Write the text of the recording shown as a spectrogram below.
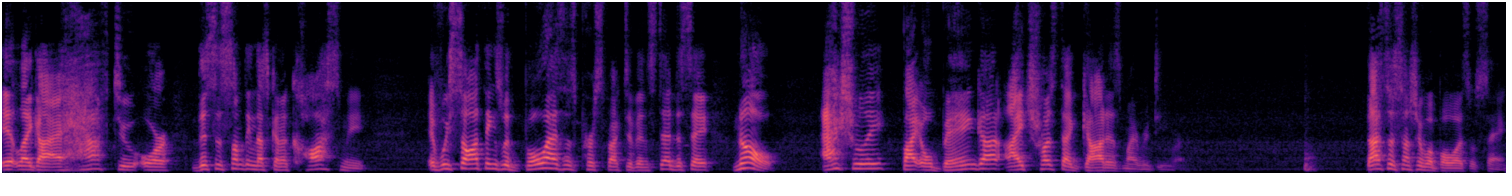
it like I have to or this is something that's going to cost me, if we saw things with Boaz's perspective instead to say, no, actually, by obeying God, I trust that God is my Redeemer. That's essentially what Boaz was saying.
